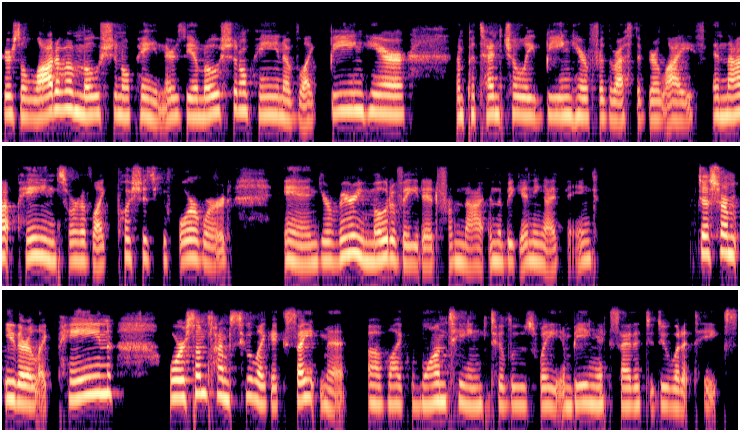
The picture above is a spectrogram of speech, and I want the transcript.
there's a lot of emotional pain. There's the emotional pain of like being here and potentially being here for the rest of your life and that pain sort of like pushes you forward and you're very motivated from that in the beginning i think. Just from either like pain or sometimes too like excitement of like wanting to lose weight and being excited to do what it takes.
